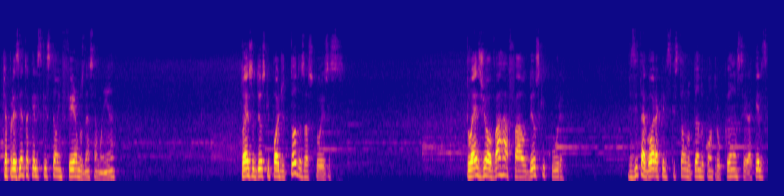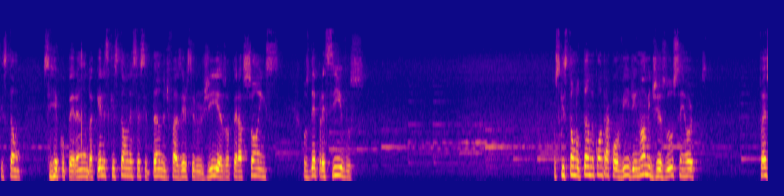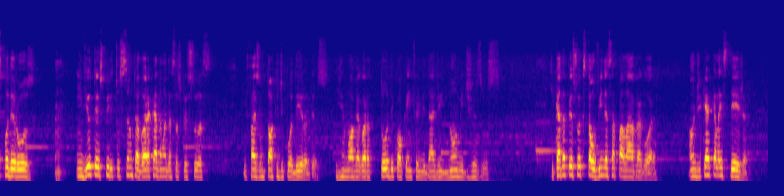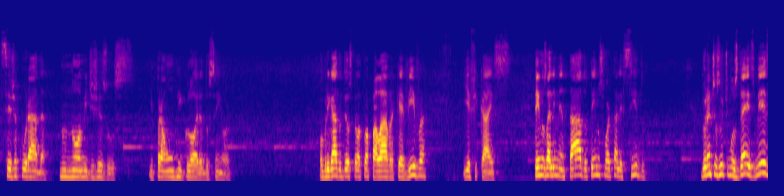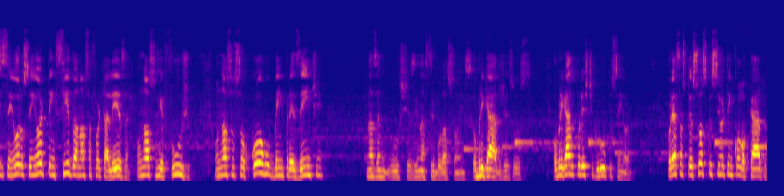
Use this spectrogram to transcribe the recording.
Te apresento aqueles que estão enfermos nessa manhã. Tu és o Deus que pode todas as coisas. Tu és Jeová Rafa, o Deus que cura. Visita agora aqueles que estão lutando contra o câncer, aqueles que estão se recuperando, aqueles que estão necessitando de fazer cirurgias, operações, os depressivos, os que estão lutando contra a Covid, em nome de Jesus, Senhor, Tu és poderoso. Envia o Teu Espírito Santo agora a cada uma dessas pessoas e faz um toque de poder, ó Deus, e remove agora toda e qualquer enfermidade em nome de Jesus. Que cada pessoa que está ouvindo essa palavra agora, onde quer que ela esteja, seja curada no nome de Jesus e para a honra e glória do Senhor. Obrigado, Deus, pela tua palavra que é viva e eficaz. Tem nos alimentado, tem nos fortalecido. Durante os últimos dez meses, Senhor, o Senhor tem sido a nossa fortaleza, o nosso refúgio, o nosso socorro bem presente nas angústias e nas tribulações. Obrigado, Jesus. Obrigado por este grupo, Senhor. por essas pessoas que o Senhor tem colocado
